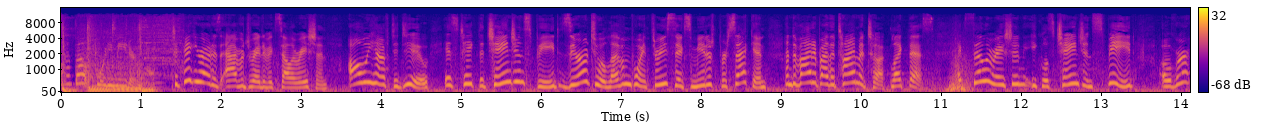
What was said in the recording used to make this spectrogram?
at about 40 meters. To figure out his average rate of acceleration, all we have to do is take the change in speed, 0 to 11.36 meters per second, and divide it by the time it took, like this. Acceleration equals change in speed over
